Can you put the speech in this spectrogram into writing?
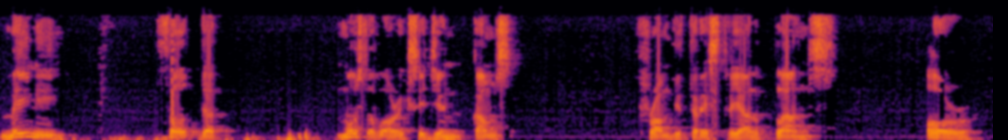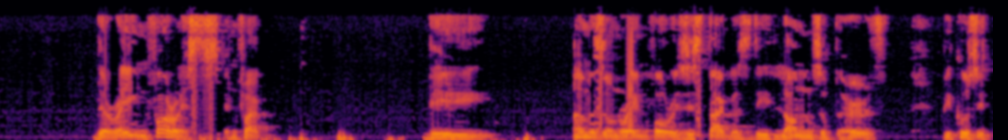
many thought that most of our oxygen comes from the terrestrial plants or the rainforests. In fact, the Amazon rainforest is tagged as the lungs of the earth because it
